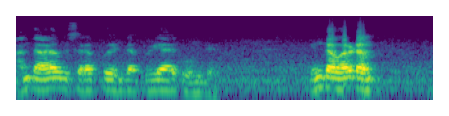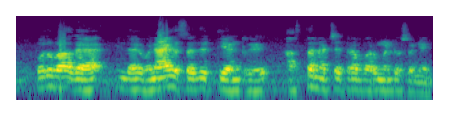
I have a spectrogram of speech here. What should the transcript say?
அந்த அளவு சிறப்பு இந்த பிள்ளையாருக்கு உண்டு. இந்த வருடம் பொதுவாக இந்த விநாயகர் சதுர்த்தி அன்று அஸ்த நட்சத்திரம் வரும் என்று சொன்னேன்.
